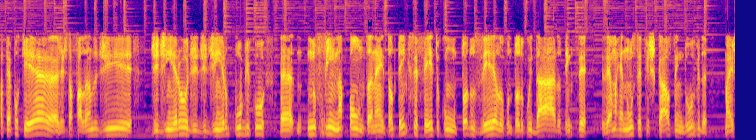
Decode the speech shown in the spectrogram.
Até porque a gente está falando de de dinheiro, de, de dinheiro público é, no fim, na ponta, né? Então tem que ser feito com todo zelo, com todo cuidado, tem que ser é uma renúncia fiscal, sem dúvida, mas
